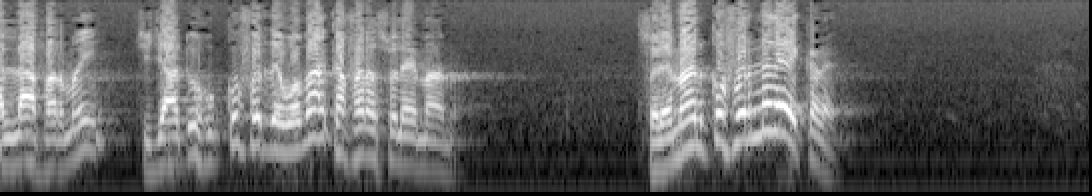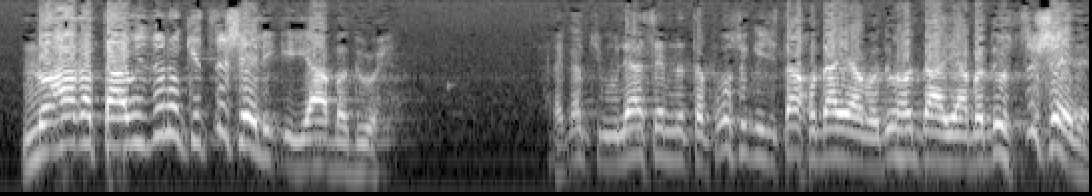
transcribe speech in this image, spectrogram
الله فرمای چې جادو هو کفر دی وما کفر سليمان سليمان کفر نه دی کړی نو هغه تعویذونو کې څه شی لیکي یا بدوح هغه چې مولا صاحب نه تاسو کې چې تا خدای یا بدوح دا یا بدوح څه شی دی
